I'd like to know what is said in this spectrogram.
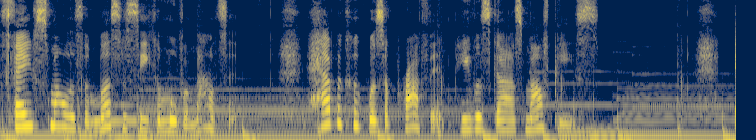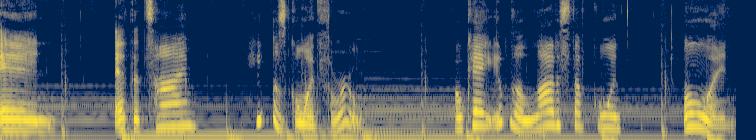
Faith, small as a mustard seed, can move a mountain. Habakkuk was a prophet, he was God's mouthpiece. And at the time, he was going through. Okay, it was a lot of stuff going on.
